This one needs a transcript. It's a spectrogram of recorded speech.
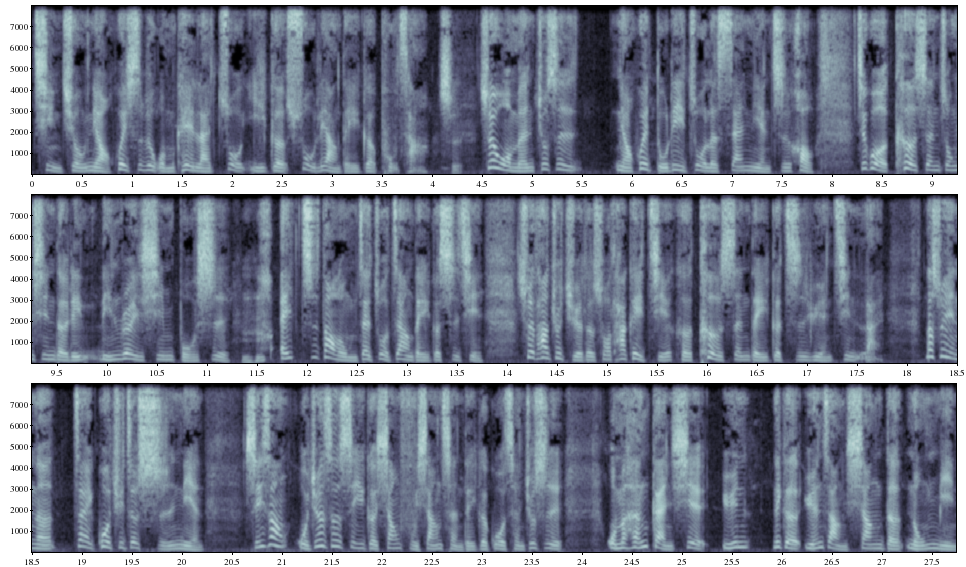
请求鸟会，是不是我们可以来做一个数量的一个普查？是，所以我们就是。鸟会独立做了三年之后，结果特生中心的林林瑞兴博士，哎，知道了我们在做这样的一个事情，所以他就觉得说他可以结合特生的一个资源进来。那所以呢，在过去这十年，实际上我觉得这是一个相辅相成的一个过程，就是我们很感谢云那个元长乡的农民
